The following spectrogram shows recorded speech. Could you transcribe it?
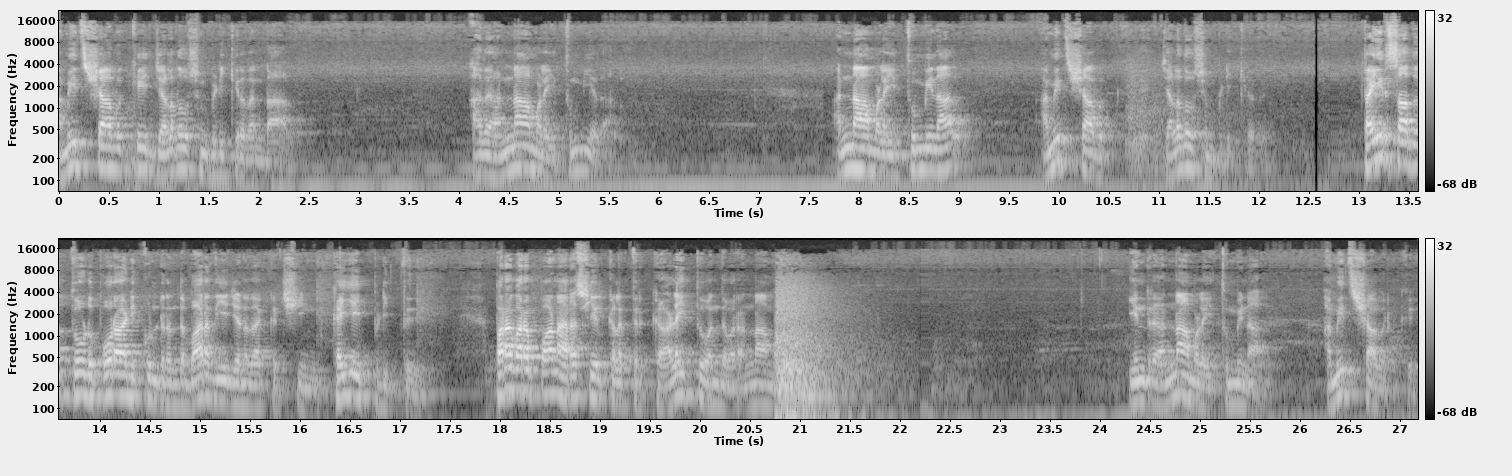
அமித்ஷாவுக்கே ஜலதோஷம் பிடிக்கிறதென்றால் அது அண்ணாமலை தும்மியதால் அண்ணாமலை தும்மினால் அமித்ஷாவுக்கு ஜலதோஷம் பிடிக்கிறது. தயிர் சாதத்தோடு போராடி கொண்டிருந்த பாரதிய ஜனதா கட்சியின் கையை பிடித்து பரபரப்பான அரசியல் களத்திற்கு அழைத்து வந்தவர் அண்ணாமலை. இன்று அண்ணாமலை தும்மினால் அமித்ஷாவிற்கு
